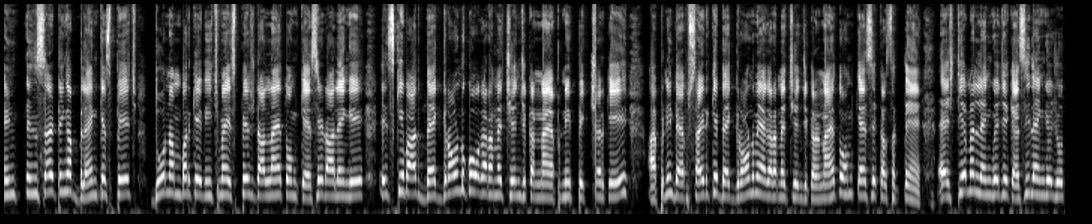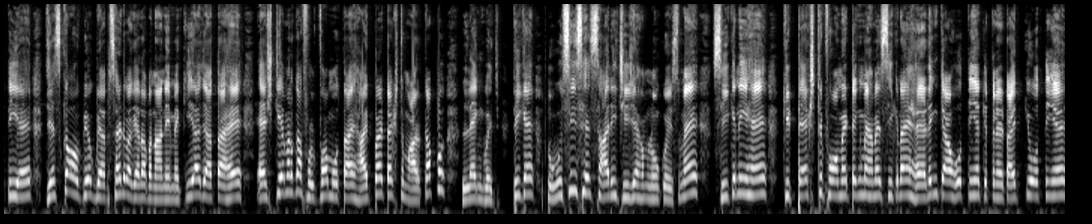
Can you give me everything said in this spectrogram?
इंसर्टिंग अ ब्लैंक स्पेस दो नंबर के बीच में स्पेस डालना है तो हम कैसे डालेंगे, इसके बाद बैकग्राउंड को अगर हमें चेंज करना है, अपनी पिक्चर के, अपनी वेबसाइट के बैकग्राउंड में अगर हमें चेंज करना है तो हम कैसे कर सकते हैं? एचटीएमएल लैंग्वेज एक ऐसी लैंग्वेज होती है, जिसका उपयोग वेबसाइट वगैरह बनाने में किया जाता है। एचटीएमएल का फुल फॉर्म होता है हाइपर टेक्स्ट मार्कअप लैंग्वेज ठीक है? तो उसी से सारी चीज़ें हम लोगों को इसमें सीखनी है कि टेक्स्ट फॉर्मेटिंग में हमें सीखना है हेडिंग क्या होती है, कितने टाइप की होती हैं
